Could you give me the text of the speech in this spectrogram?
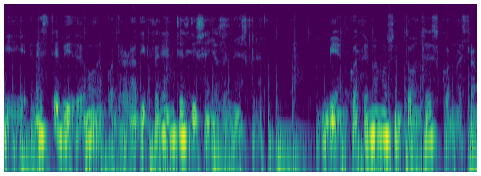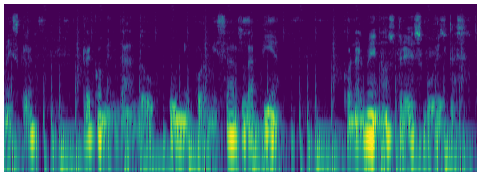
y en este video encontrará diferentes diseños de mezcla. Bien, continuemos entonces con nuestra mezcla, recomendando uniformizarla bien, con al menos tres vueltas.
